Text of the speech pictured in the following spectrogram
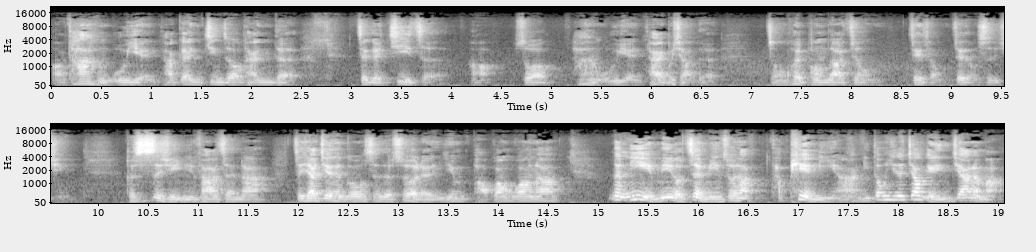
哦，她很无言，她跟《镜周刊》的这个记者啊说，她很无言，她也不晓得怎么会碰到这种这种这种事情，可是事情已经发生啦，这家健身公司的所有人已经跑光光了，那你也没有证明说他他骗你啊，你东西都交给人家了嘛。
